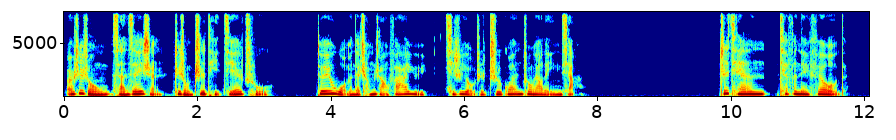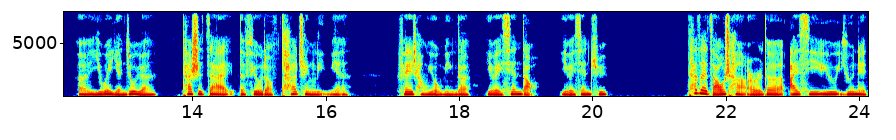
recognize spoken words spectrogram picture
而这种 sensation 这种肢体接触，对于我们的成长发育其实有着至关重要的影响。之前 Tiffany Field，呃，一位研究员，他是在 The Field of Touching 里面非常有名的一位先导，一位先驱。他在早产儿的 ICU unit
